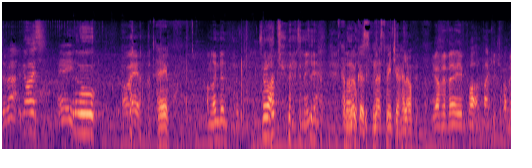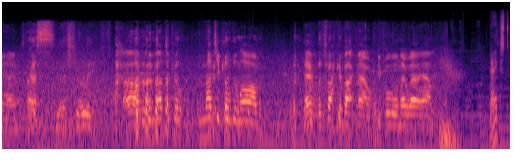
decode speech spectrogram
So right, Hey guys. hey, Hello. how are you? Hey, I'm Lyndon. It's alright. Nice to meet you. I'm Lukas. Nice to meet you. Hello. You have a very important package for me, I understand. yes, yes, surely. Ah, the, the magical, the magical Delorme. I have the tracker back now. People will know where I am. Next,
